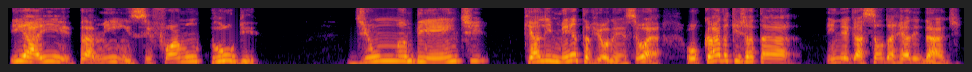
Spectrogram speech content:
E aí, para mim, se forma um plug de um ambiente que alimenta a violência. Ué, o cara que já está em negação da realidade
